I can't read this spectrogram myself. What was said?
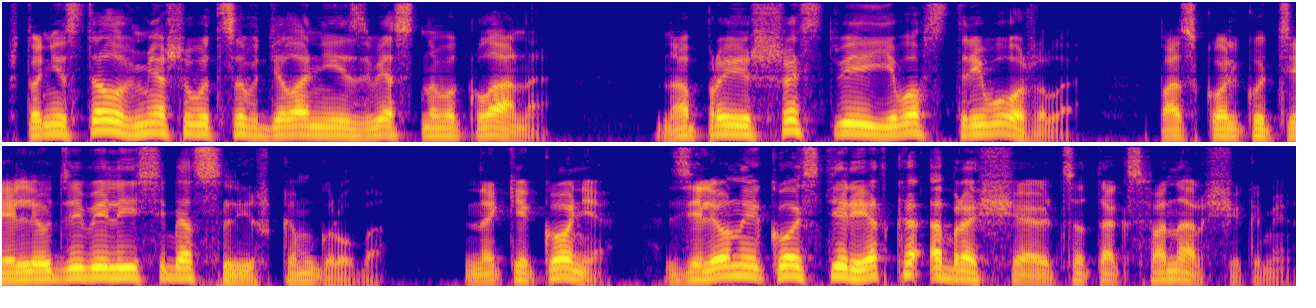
что не стал вмешиваться в дела неизвестного клана, но происшествие его встревожило, поскольку те люди вели себя слишком грубо. На Киконе зеленые кости редко обращаются так с фонарщиками,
